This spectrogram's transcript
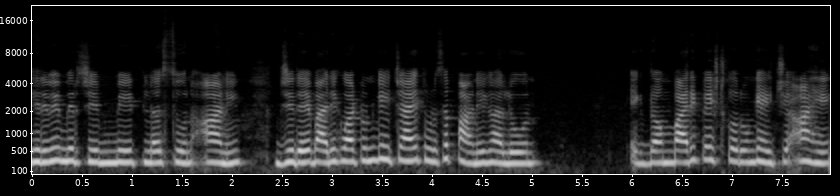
हिरवी मिरची मीठ लसूण आणि जिरे बारीक वाटून घ्यायचे आहे. थोडंसं पाणी घालून. एकदम बारीक पेस्ट करून घ्यायची आहे.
